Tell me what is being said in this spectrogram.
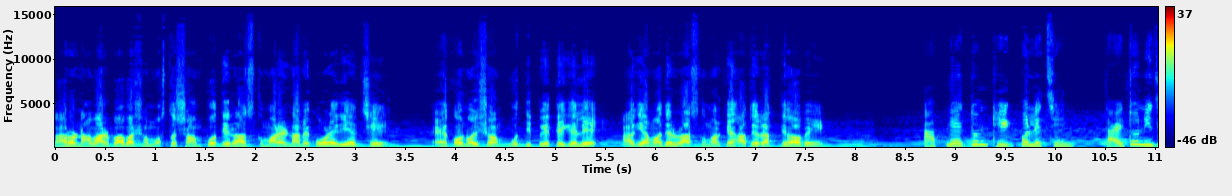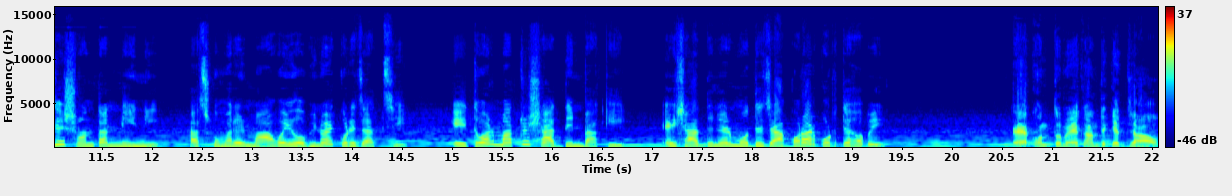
কারণ আমার বাবা সমস্ত সম্পত্তি রাজকুমারের নামে করে দিয়েছে। এখন ওই সম্পত্তি পেতে গেলে আগে আমাদের রাজকুমারকে হাতে রাখতে হবে। আপনি একদম ঠিক বলেছেন। তাই তো নিজের সন্তান নেইনি। রাজকুমারের মা হয়ে অভিনয় করে যাচ্ছি। এই তো আর মাত্র সাত দিন বাকি। এই সাত দিনের মধ্যে যা করার করতে হবে। এখন তুমি এখান থেকে যাও।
